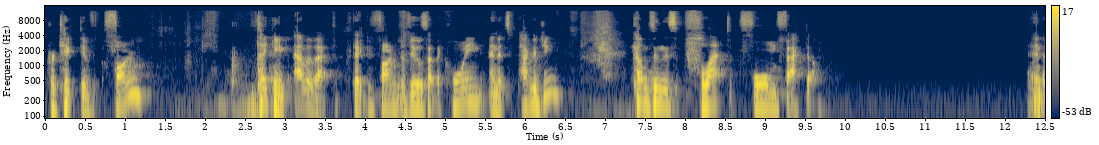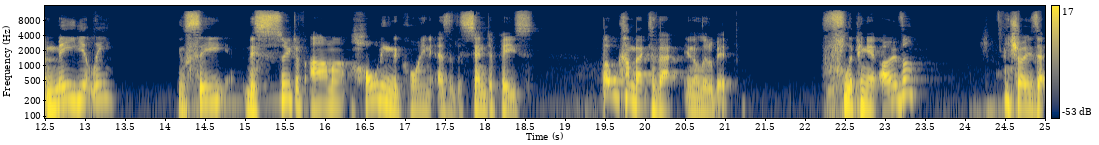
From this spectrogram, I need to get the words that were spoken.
protective foam. Taking it out of that protective foam reveals that the coin and its packaging comes in this flat form factor. And immediately you'll see this suit of armor holding the coin as the centerpiece, but we'll come back to that in a little bit. Flipping it over, it shows that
